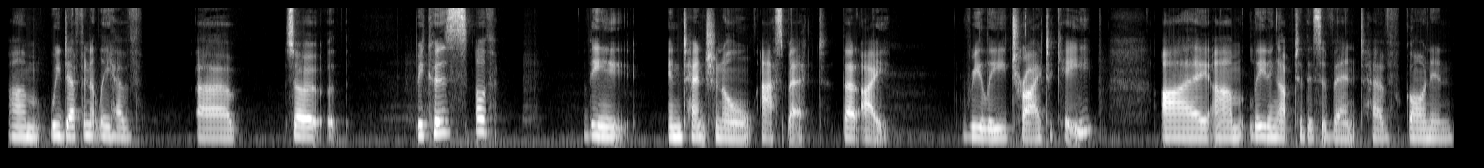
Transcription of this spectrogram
um, we definitely have. Uh, so because of the intentional aspect that I really try to keep, I, um, leading up to this event, have gone and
